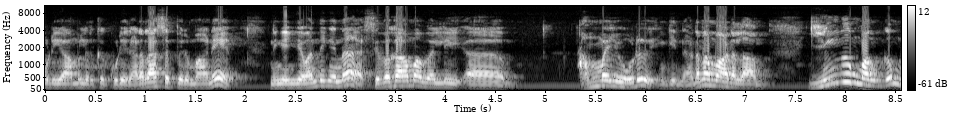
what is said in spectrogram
முடியாமல் இருக்கக்கூடிய நடராச பெருமானே நீங்கள் இங்கே வந்தீங்கன்னா சிவகாம வள்ளி அம்மையோடு இங்கே நடனமாடலாம் இங்கும் அங்கும்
